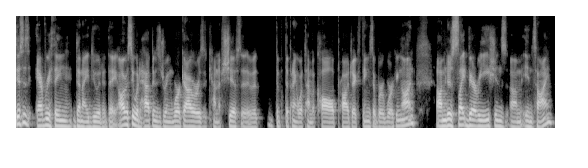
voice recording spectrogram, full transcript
this is everything that I do in a day. Obviously, what happens during work hours, it kind of shifts uh, depending on what time of call, project, things that we're working on. Um, there's slight variations um, in time,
